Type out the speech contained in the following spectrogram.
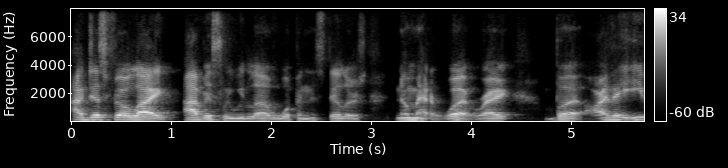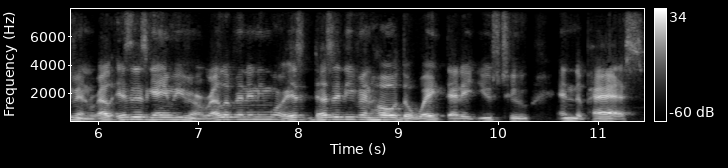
I just feel like obviously we love whooping the Steelers no matter what, right? But are they even re- is this game even relevant anymore? Is does it even hold the weight that it used to in the past?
